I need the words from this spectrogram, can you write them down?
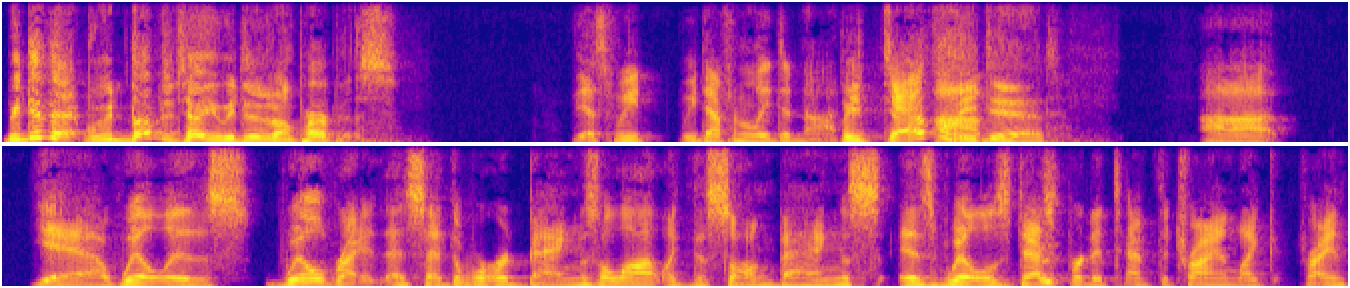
We did that. We'd love to tell you we did it on purpose. Yes, we we definitely did not. We definitely Um, did. Uh, yeah, Will is Will right has said the word bangs a lot, like the song bangs, is Will's desperate attempt to try and like try and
